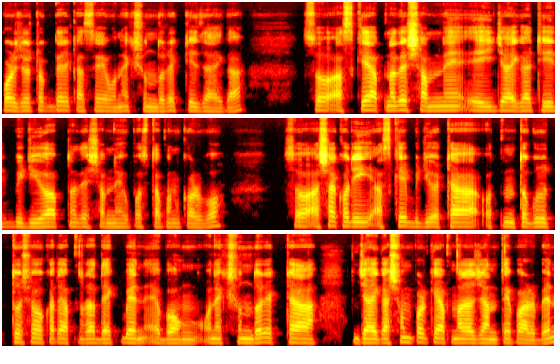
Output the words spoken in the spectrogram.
পর্যটকদের কাছে অনেক সুন্দর একটি জায়গা। সো আজকে আপনাদের সামনে এই জায়গাটির ভিডিও আপনাদের সামনে উপস্থাপন করব। সো আশা করি আজকের ভিডিওটা অত্যন্ত গুরুত্ব সহকারে আপনারা দেখবেন এবং অনেক সুন্দর একটা জায়গা সম্পর্কে আপনারা জানতে পারবেন।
